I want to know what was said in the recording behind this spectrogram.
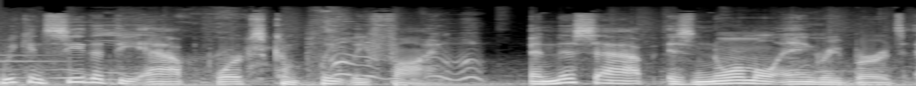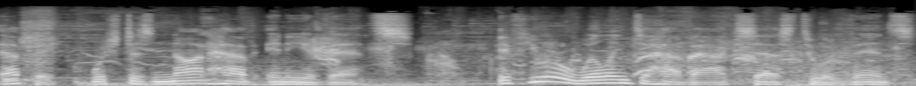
We can see that the app works completely fine. And this app is normal Angry Birds Epic, which does not have any events. If you are willing to have access to events,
